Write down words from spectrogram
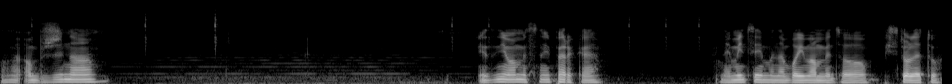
Mamy obrzyna. Jedynie mamy snajperkę. Najwięcej naboi mamy do pistoletu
